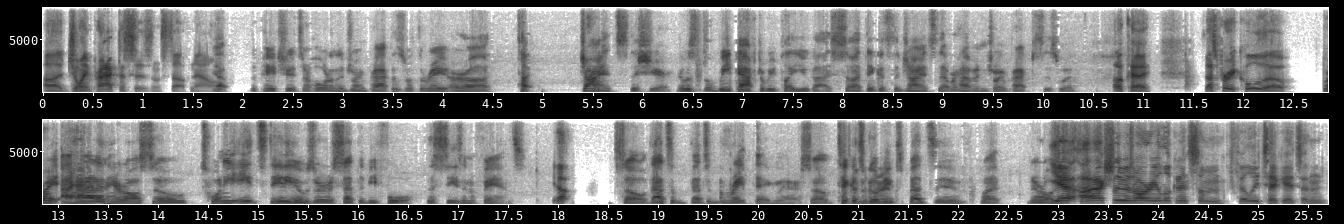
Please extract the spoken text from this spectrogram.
uh, joint practices and stuff now. Yep, the Patriots are holding the joint practice with the Ra- or uh, Ti- Giants this year. It was the week after we play you guys, so I think it's the Giants that we're having joint practices with. Okay, that's pretty cool though. Right, I had in here also 28 stadiums are set to be full this season of fans. Yep. So that's a that's a great thing there. So tickets are gonna be expensive, but they're all Yeah, I actually was already looking at some Philly tickets, and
